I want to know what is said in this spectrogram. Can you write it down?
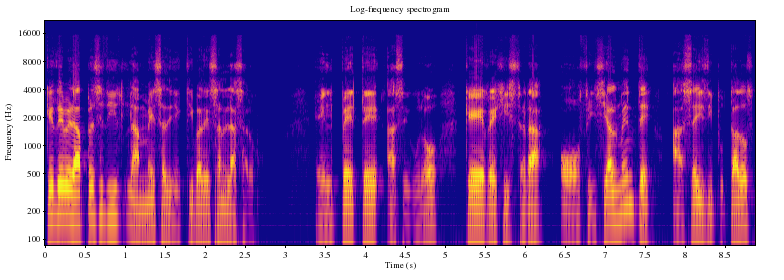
que deberá presidir la mesa directiva de San Lázaro. El PT aseguró que registrará oficialmente a seis diputados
